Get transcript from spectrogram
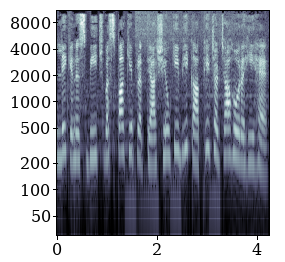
लेकिन इस बीच बसपा के प्रत्याशियों की भी काफ़ी चर्चा हो रही है।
